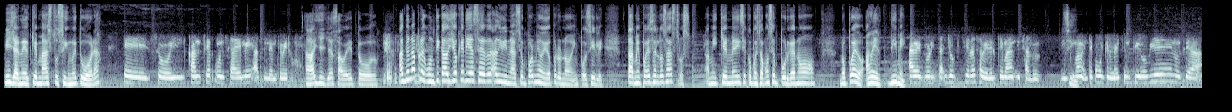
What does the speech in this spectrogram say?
Mi Janet, ¿qué más? ¿Tu signo y tu hora? Eh, soy cáncer 11 AM, ascendente Virgo. Ay, ella sabe todo. Hazme una preguntita. Yo quería hacer adivinación por mi oído, pero no, imposible. También puede ser los astros. A mí, ¿quién me dice, como estamos en purga, no, no puedo? A ver, dime. A ver, Glorita, yo quisiera saber el tema de mi salud. Sí. Últimamente como que no me he sentido bien, o sea,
